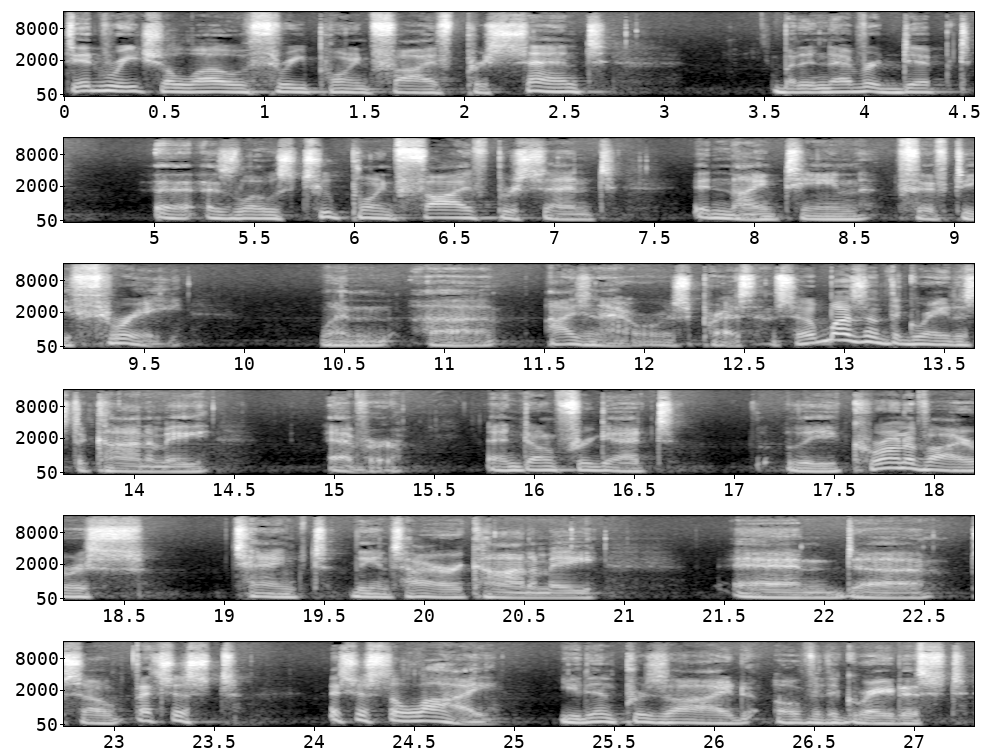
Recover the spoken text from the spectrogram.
did reach a low of 3.5%, but it never dipped uh, as low as 2.5% in 1953 when uh, Eisenhower was president. So it wasn't the greatest economy ever. And don't forget, the coronavirus tanked the entire economy. And uh, so that's just it's just a lie. You didn't preside over the greatest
